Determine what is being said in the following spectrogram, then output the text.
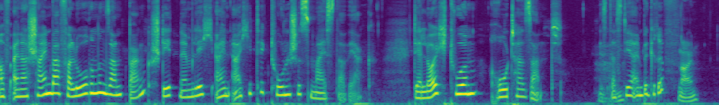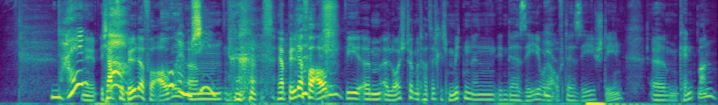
auf einer scheinbar verlorenen Sandbank, steht nämlich ein architektonisches Meisterwerk. Der Leuchtturm Roter Sand. Ist das dir ein Begriff? Nein. Nein? Nee, ich habe so Bilder vor Augen. OMG. Ähm, ich habe Bilder vor Augen, wie ähm, Leuchttürme tatsächlich mitten in, in der See oder Ja. auf der See stehen. Ähm, kennt man,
